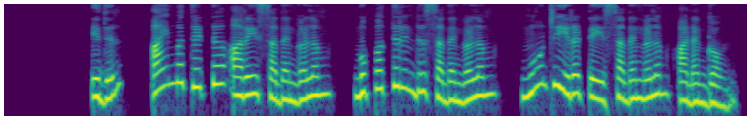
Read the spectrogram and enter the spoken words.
இதில் ஐம்பத்தெட்டு அரை சதங்களும் முப்பத்திரண்டு சதங்களும் மூன்று இரட்டை சதங்களும் அடங்கும்.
